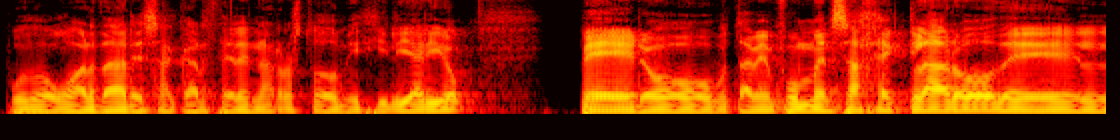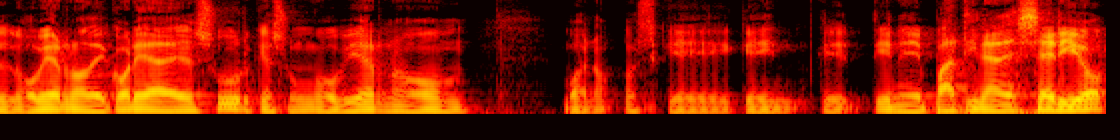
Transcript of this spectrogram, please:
pudo guardar esa cárcel en arresto domiciliario, pero también fue un mensaje claro del gobierno de Corea del Sur, que es un gobierno, bueno, pues que, que tiene pátina de serio,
